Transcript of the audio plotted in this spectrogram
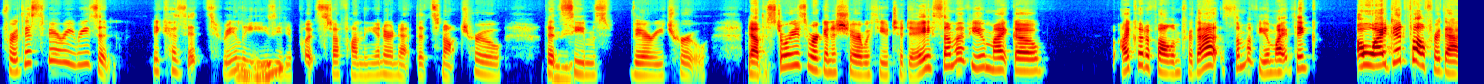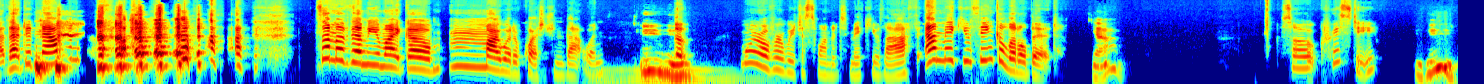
for this very reason because it's really easy Mhm. to put stuff on the internet that's not true that Right. seems very true now the stories we're going to share with you today some of you might go i could have fallen for that some of you might think oh i did fall for that that didn't happen some of them you might go mm, i would have questioned that one Mhm. moreover we just wanted to make you laugh and make you think a little bit Yeah. so kristi Mhm.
